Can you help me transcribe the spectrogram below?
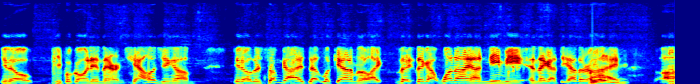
you know, people going in there and challenging him. You know, there's some guys that look at him and they're like, they they got one eye on Nimi and they got the other eye. Uh,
